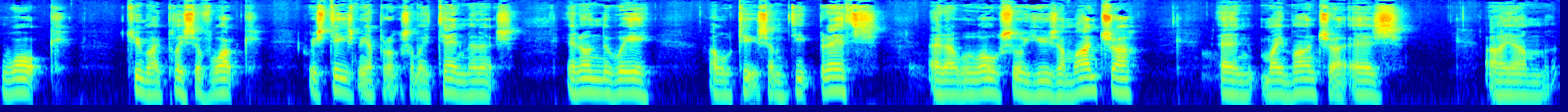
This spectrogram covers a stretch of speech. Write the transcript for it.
walk to my place of work, which takes me approximately 10 minutes. And on the way, I will take some deep breaths and I will also use a mantra. And my mantra is I am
